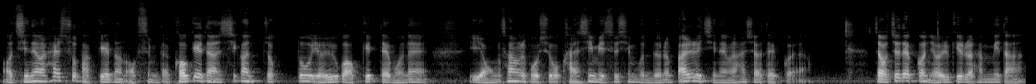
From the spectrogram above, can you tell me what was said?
어, 진행을 할 수밖에는 없습니다. 거기에 대한 시간적도 여유가 없기 때문에 이 영상을 보시고 관심 있으신 분들은 빨리 진행을 하셔야 될 거예요. 자, 어찌됐건 열기를 합니다.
